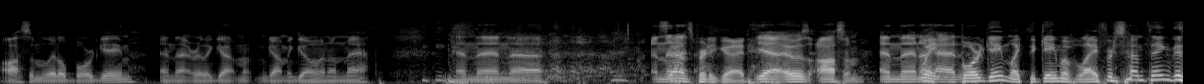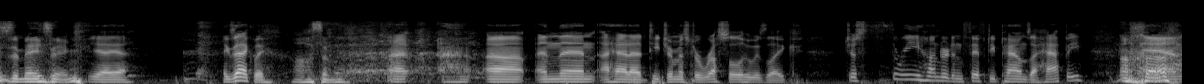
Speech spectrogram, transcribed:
awesome little board game, and that really got m- got me going on math. and then, uh, and then Sounds I- pretty good. yeah, it was awesome. And then Wait, I had board game like the game of life or something? This is amazing. yeah, yeah, exactly. Awesome. Uh, uh, and then I had a teacher, Mr. Russell, who was like just 350 pounds of happy, and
